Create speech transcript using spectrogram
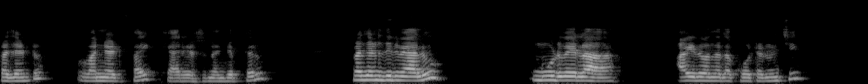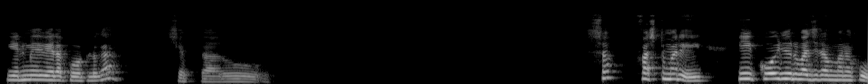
Present one eight five carats ఉన్నాయని చెప్తారు. ప్రజెంట్ దీని వాల్యూ మూడు వేల ఐదు వందల కోట్ల నుంచి ఎనిమిది వేల కోట్లుగా చెప్తారు. సో ఫస్ట్ మరి ఈ కోహినూరు వజ్రం మనకు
